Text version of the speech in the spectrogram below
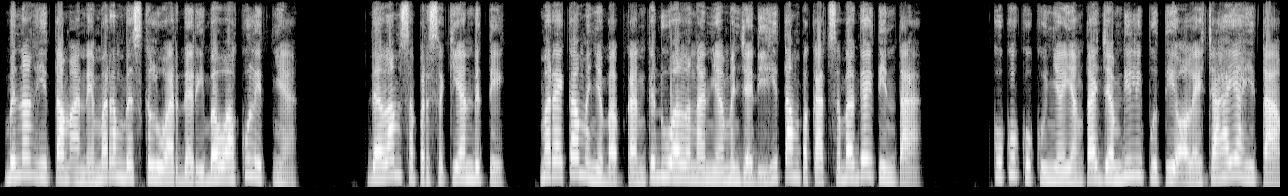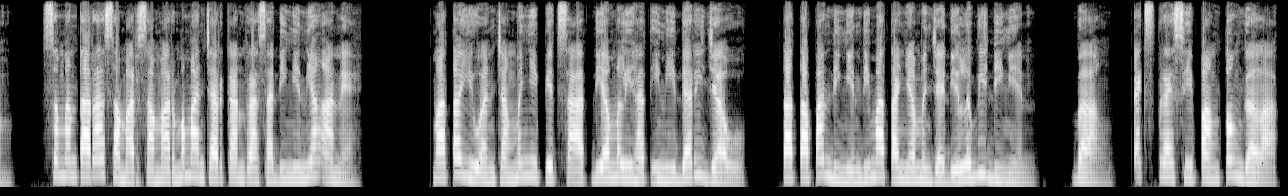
benang hitam aneh merembes keluar dari bawah kulitnya. Dalam sepersekian detik, mereka menyebabkan kedua lengannya menjadi hitam pekat sebagai tinta. Kuku-kukunya yang tajam diliputi oleh cahaya hitam, sementara samar-samar memancarkan rasa dingin yang aneh. Mata Yuan Chang menyipit saat dia melihat ini dari jauh. Tatapan dingin di matanya menjadi lebih dingin. Bang, ekspresi Pang Tong galak.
